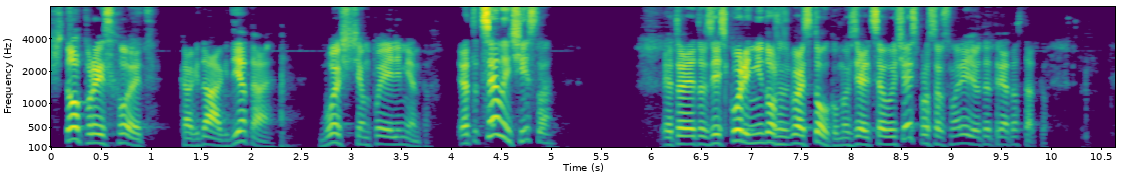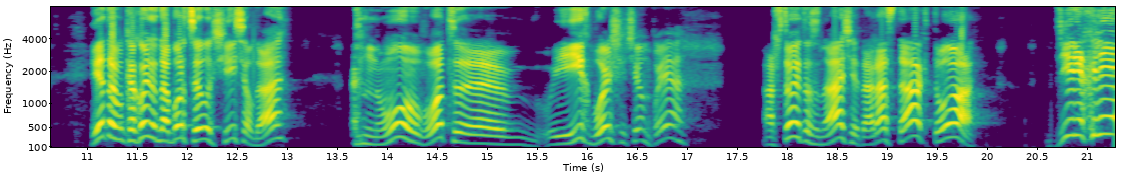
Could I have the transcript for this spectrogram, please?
Что происходит? Когда где-то больше, чем p элементов. Это целые числа. Это, это здесь корень не должен сбивать с толку. Мы взяли целую часть, просто рассмотрели вот этот ряд остатков. Это какой-то набор целых чисел, да? Ну, вот, э, и их больше, чем p. А что это значит? А раз так, то... Дирихле!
